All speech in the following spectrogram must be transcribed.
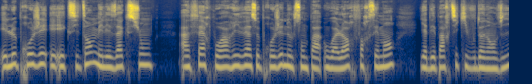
Et le projet est excitant, mais les actions à faire pour arriver à ce projet ne le sont pas. Ou alors, forcément, il y a des parties qui vous donnent envie,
